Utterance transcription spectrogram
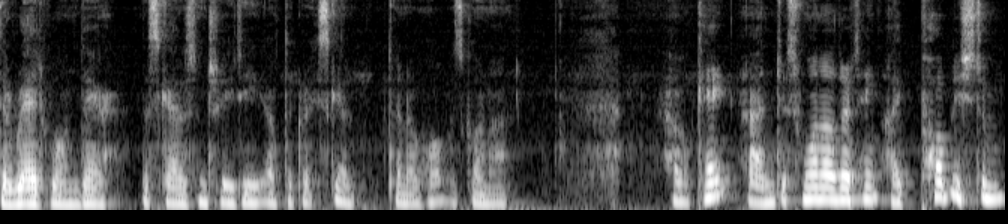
the red one there, the skeleton 3D of the grayscale. Don't know what was going on. Okay, and just one other thing, I published them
